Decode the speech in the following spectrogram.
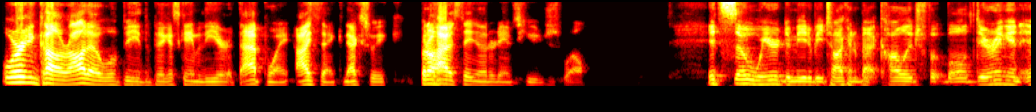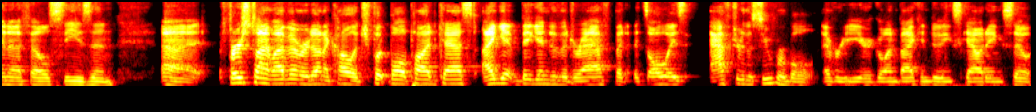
Oregon, Colorado will be the biggest game of the year at that point, I think, next week. But Ohio State, Notre Dame's huge as well. It's so weird to me to be talking about college football during an NFL season. Uh, first time I've ever done a college football podcast. I get big into the draft, but it's always after the Super Bowl every year, going back and doing scouting. So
